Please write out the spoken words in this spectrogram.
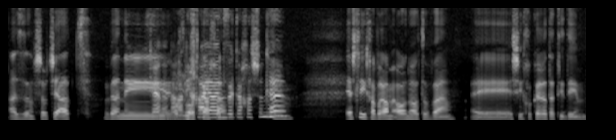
אז אני חושבת שאת ואני כן, אני אוכלות חיה ככה. את זה ככה שנים. כן. יש לי חברה מאוד מאוד טובה, אה, שהיא חוקרת עתידים,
